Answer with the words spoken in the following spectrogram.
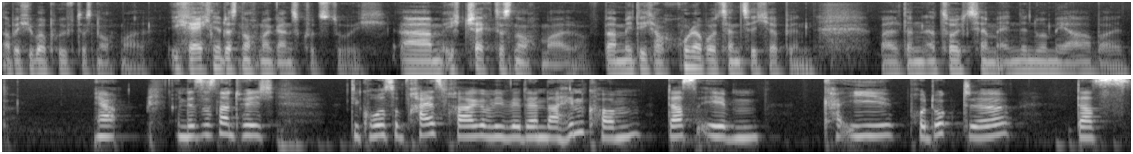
aber ich überprüfe das nochmal. Ich rechne das nochmal ganz kurz durch. Ähm, ich check das nochmal, damit ich auch 100% sicher bin, weil dann erzeugt es ja am Ende nur mehr Arbeit. Ja, und jetzt ist natürlich die große Preisfrage, wie wir denn da hinkommen, dass eben KI-Produkte das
